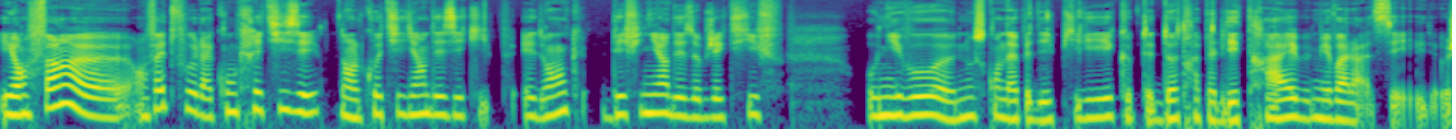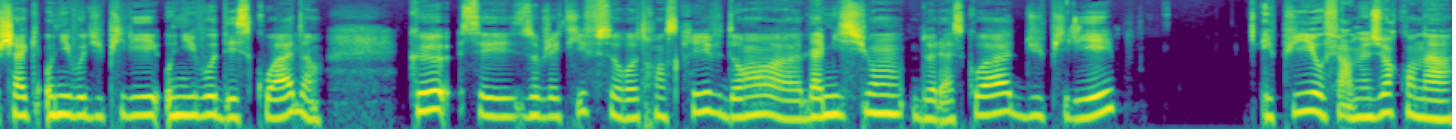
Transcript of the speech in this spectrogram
Et enfin, euh, en fait, il faut la concrétiser dans le quotidien des équipes. Et donc, définir des objectifs au niveau, euh, nous, ce qu'on appelle des piliers, que peut-être d'autres appellent des tribes, mais voilà, c'est chaque, au niveau du pilier, au niveau des squads, que ces objectifs se retranscrivent dans euh, la mission de la squad, du pilier, Et puis, au fur et à mesure qu'on a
